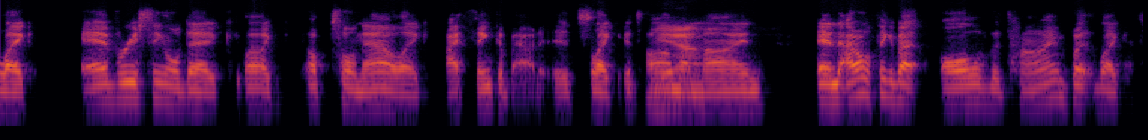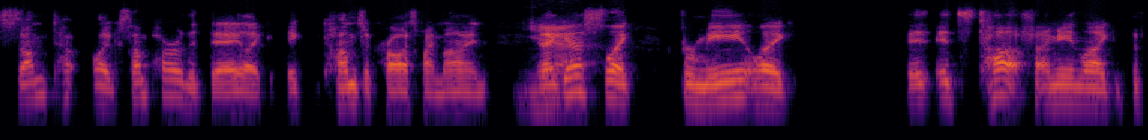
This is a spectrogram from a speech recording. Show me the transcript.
like every single day, like up till now, like I think about it. It's like it's on Yeah. my mind and I don't think about it all of the time, but like some t- like some part of the day, like it comes across my mind. yeah And I guess like for me, like it, it's tough. I mean, like the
